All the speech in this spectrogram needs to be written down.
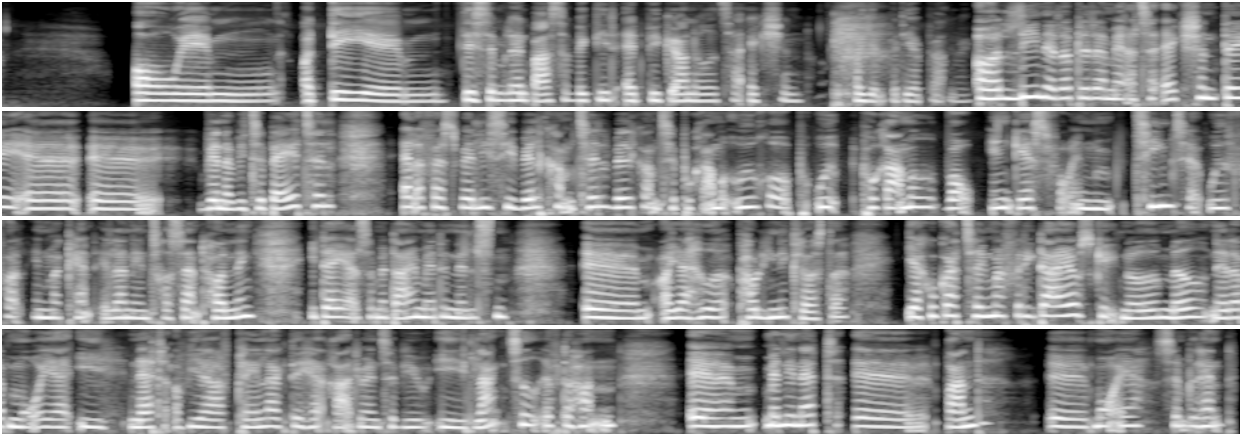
Og, øhm, og det, øhm, det er simpelthen bare så vigtigt, at vi gør noget tager action og hjælper de her børn væk. Og lige netop det der med at tage action, det øh, øh, vender vi tilbage til. Allerførst vil jeg lige sige velkommen til. Velkommen til programmet Udråb. Ud, programmet, hvor en gæst får en time til at udfolde en markant eller en interessant holdning. I dag altså med dig, Mette Nielsen. Øhm, og jeg hedder Pauline Kloster. Jeg kunne godt tænke mig, fordi der er jo sket noget med netop Moria i nat, og vi har haft planlagt det her radiointerview i lang tid efterhånden. Øhm, men i nat øh, brændte øh, Moria simpelthen.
